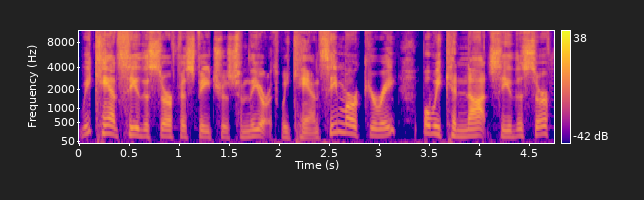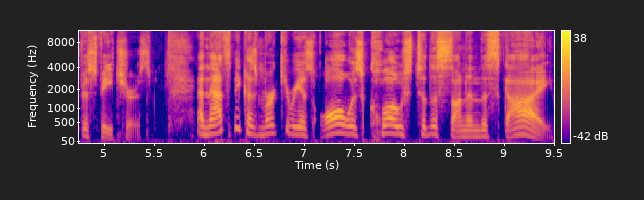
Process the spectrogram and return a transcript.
we can't see the surface features from the Earth. We can see Mercury, but we cannot see the surface features. And that's because Mercury is always close to the sun in the sky.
